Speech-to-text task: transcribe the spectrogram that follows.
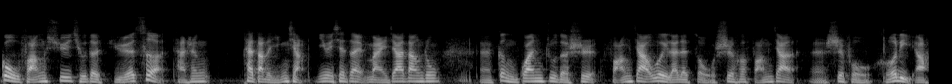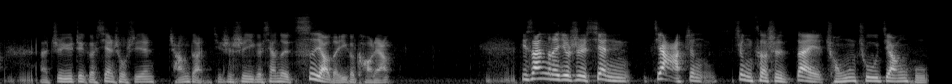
购房需求的决策产生太大的影响。因为现在买家当中，呃，更关注的是房价未来的走势和房价呃是否合理啊，啊，至于这个限售时间长短，其实是一个相对次要的一个考量。第三个呢，就是限价政政策是在重出江湖。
